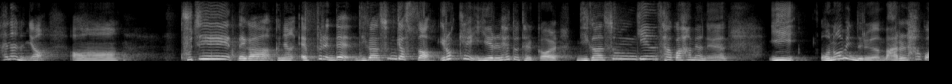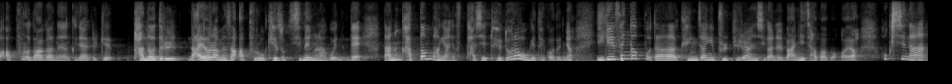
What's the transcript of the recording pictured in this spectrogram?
하나는요, 어, 굳이 내가 그냥 애플인데 네가 숨겼어. 이렇게 이해를 해도 될 걸. 네가 숨긴 사과 하면은 이 원어민들은 말을 하고 앞으로 나가는 그냥 이렇게 단어들을 나열하면서 앞으로 계속 진행을 하고 있는데 나는 갔던 방향에서 다시 되돌아오게 되거든요. 이게 생각보다 굉장히 불필요한 시간을 많이 잡아먹어요. 혹시나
